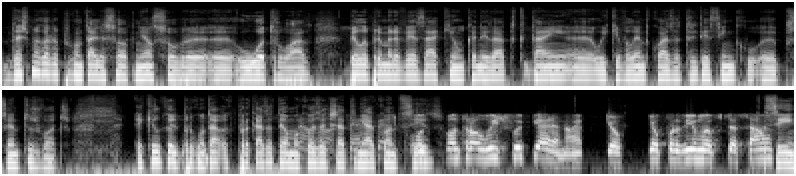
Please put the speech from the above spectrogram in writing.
Deixe-me agora perguntar-lhe a sua opinião sobre uh, o outro lado. Pela primeira vez há aqui um candidato que tem uh, o equivalente quase a 35% dos votos. Aquilo que eu lhe perguntava, que por acaso até é uma não, coisa não, que já tinha acontecido. Contra o Luís Filipe Vieira, não é? Porque eu, eu perdi uma votação. Sim,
